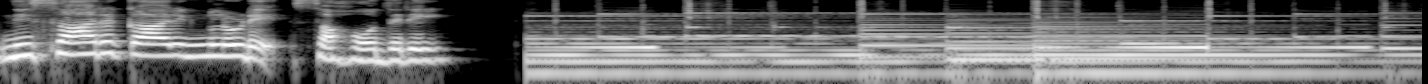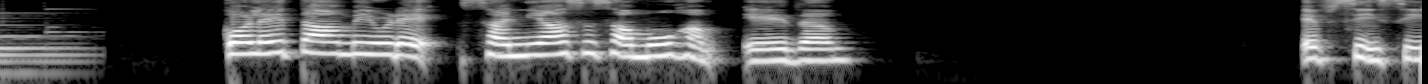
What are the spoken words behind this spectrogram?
നിസാര കാര്യങ്ങളുടെ സഹോദരി. കൊളേത്താമയുടെ സന്യാസ സമൂഹം ഏത്? എഫ് സി സി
